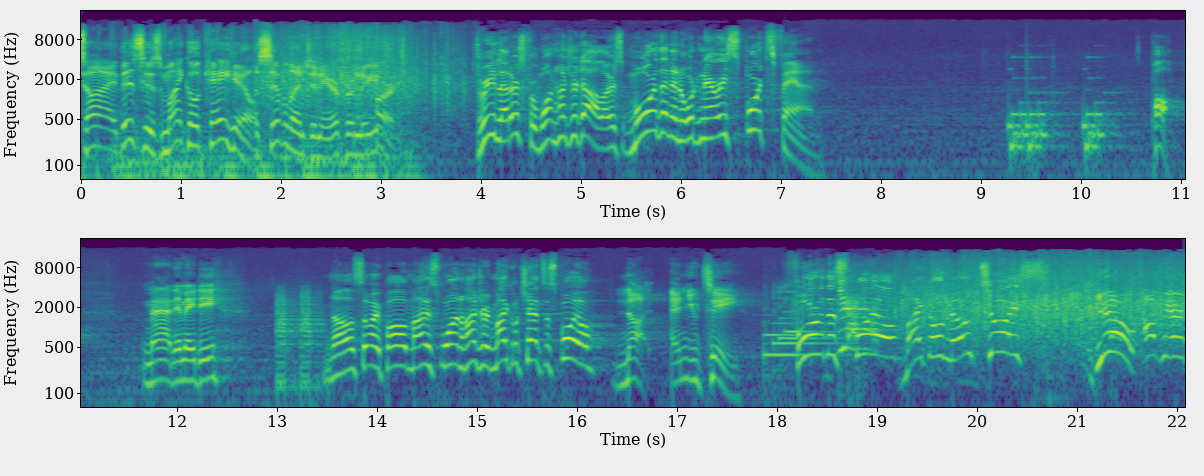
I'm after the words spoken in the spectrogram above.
Ty, this is Michael Cahill, a civil engineer from New York. Three letters for $100, more than an ordinary sports fan. Paul. Mad, M-A-D. No, sorry, Paul. Minus 100. Michael, chance to spoil. Nut, N-U-T. For the spoil, Michael, no choice. You, up here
